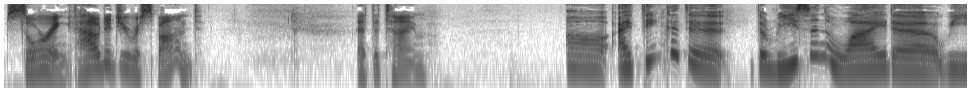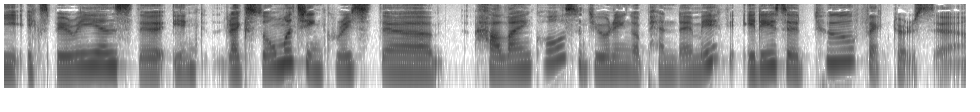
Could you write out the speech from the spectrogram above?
soaring? How did you respond at the time? Uh, I think the the reason why the we experienced the in, like so much increased the hotline calls during a pandemic, it is uh, two factors. Uh,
